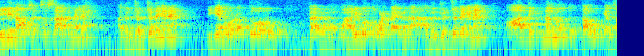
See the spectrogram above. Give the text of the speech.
ಇಲ್ಲಿ ನಾವು ಸಕ್ಸಸ್ ಆದಮೇಲೆ ಅದ್ರ ಜೊತೆ ಜೊತೆಗೇನೆ ಈಗೇನು ರಫ್ತು ಅರಿವು ತಗೊಳ್ತಾ ಇದ್ದೀರಾ ಅದ್ರ ಜೊತೆ ಜೊತೆಗೇನೆ ಆ ದಿಕ್ಕಿನಲ್ಲೂ ತಾವು ಕೆಲಸ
